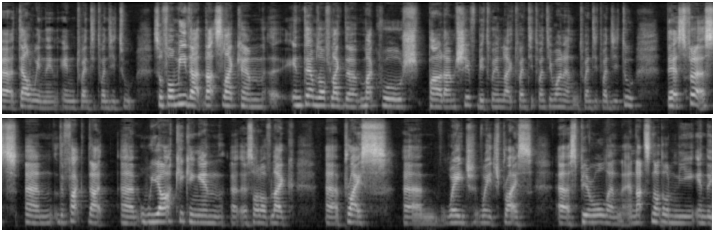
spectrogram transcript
uh, tailwind in, in 2022. So for me, that that's like um, in terms of like the macro sh- paradigm shift between like 2021 and 2022. There's first um, the fact that um, we are kicking in a, a sort of like uh, price um, wage wage price uh, spiral, and, and that's not only in the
